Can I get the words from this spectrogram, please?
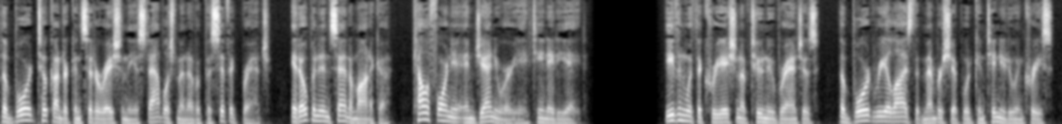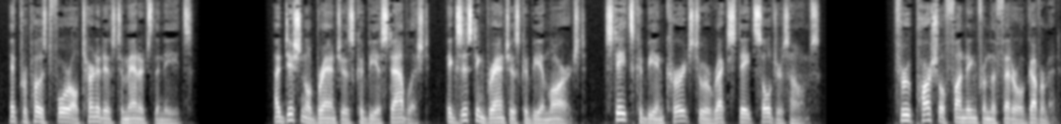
the board took under consideration the establishment of a Pacific branch. It opened in Santa Monica, California in January 1888. Even with the creation of two new branches, the board realized that membership would continue to increase. It proposed four alternatives to manage the needs. Additional branches could be established, existing branches could be enlarged, states could be encouraged to erect state soldiers' homes. Through partial funding from the federal government,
